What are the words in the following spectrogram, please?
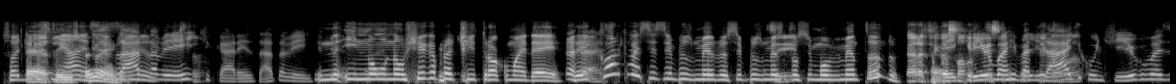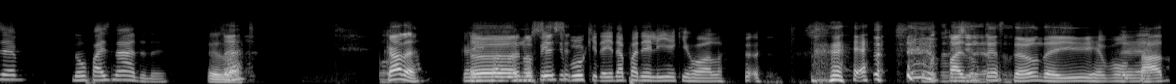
Só de é, desenhar. É exatamente, cara, exatamente. E, e, não, não chega pra ti e troca uma ideia. Daí, claro que vai ser sempre os mesmos, é sempre os mesmos que estão se movimentando. O cara fica só cria uma rivalidade contigo, mas é, não faz nada, né? Exato. É. Cara, uh, no Facebook, se... daí da panelinha que rola. Faz um textão daí, revoltado.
